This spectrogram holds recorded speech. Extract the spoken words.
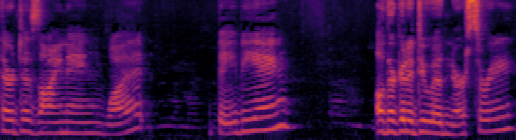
They're designing what? Babying? Oh, they're going to do a nursery?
